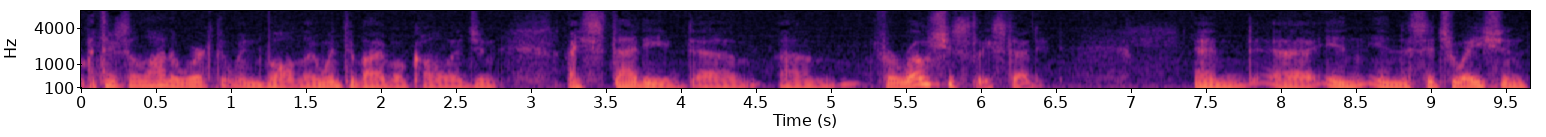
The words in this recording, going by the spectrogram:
But there's a lot of work that went involved. I went to Bible college and I studied, um, um, ferociously studied. And uh, in, in the situation,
